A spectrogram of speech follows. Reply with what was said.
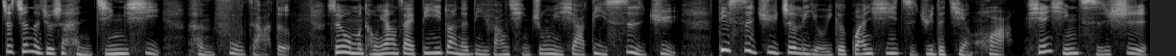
这真的就是很精细、很复杂的。所以，我们同样在第一段的地方，请注意一下第四句。第四句这里有一个关系子句的简化。先行词是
